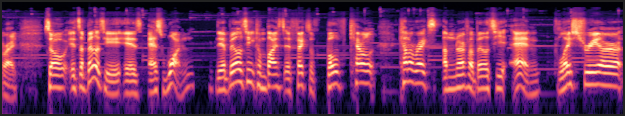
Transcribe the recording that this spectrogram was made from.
right? So its ability is As One. The ability combines the effects of both Cal Calyrex Unnerve ability and Glastrier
